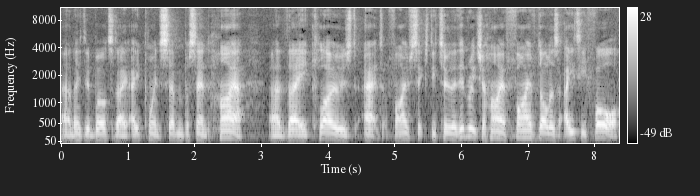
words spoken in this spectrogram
uh, they did well today, 8.7% higher. Uh, they closed at 562. They did reach a high of $5.84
